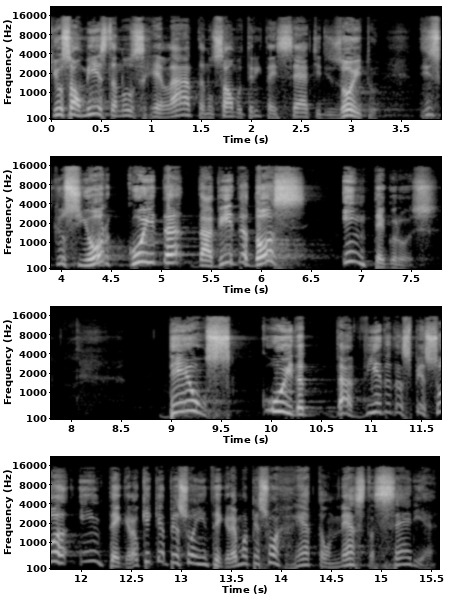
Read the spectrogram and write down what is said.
que o salmista nos relata no Salmo 37, 18, diz que o Senhor cuida da vida dos íntegros. Deus cuida da vida das pessoas íntegra. O que é a pessoa íntegra? É uma pessoa reta, honesta, séria,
